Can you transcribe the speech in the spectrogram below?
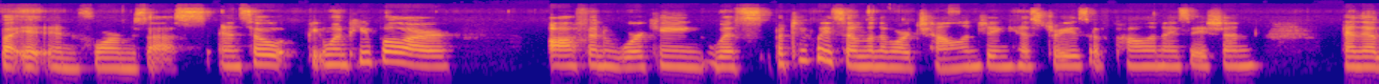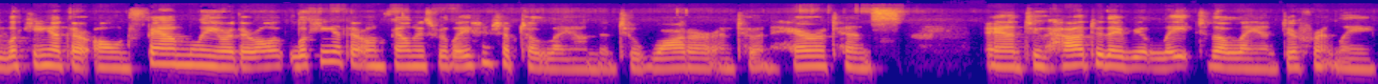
but it informs us. And so when people are often working with particularly some of the more challenging histories of colonization, and they're looking at their own family or they're looking at their own family's relationship to land and to water and to inheritance and to how do they relate to the land differently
